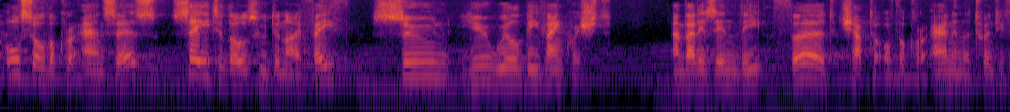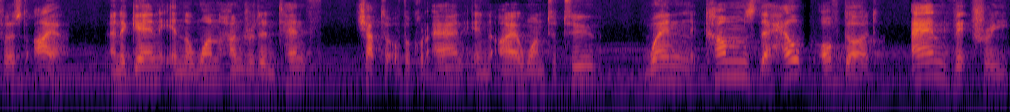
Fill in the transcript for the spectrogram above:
also the Quran says, Say to those who deny faith, soon you will be vanquished. And that is in the third chapter of the Quran in the 21st ayah. And again in the 110th chapter of the Quran in ayah 1 to 2 when comes the help of God and victory,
